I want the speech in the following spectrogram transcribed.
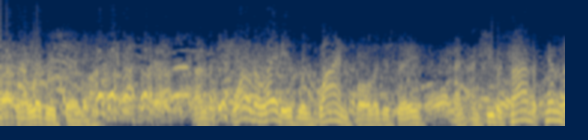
back in the livery stable. And one of the ladies was blindfolded, you see, and, and she was trying to pin the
